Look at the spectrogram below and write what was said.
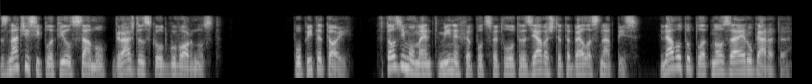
Значи си платил само гражданска отговорност. Попита той. В този момент минаха под светлоотразяваща табела с надпис «Лявото платно за аерогарата».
